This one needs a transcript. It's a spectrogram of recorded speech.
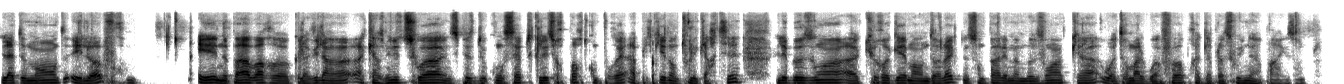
la demande et l'offre et ne pas avoir euh, que la ville à 15 minutes soit une espèce de concept clé sur porte qu'on pourrait appliquer dans tous les quartiers. Les besoins à Kuregem, à Anderlecht ne sont pas les mêmes besoins qu'à Watermal-Boisfort, près de la place Wiener, par exemple.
